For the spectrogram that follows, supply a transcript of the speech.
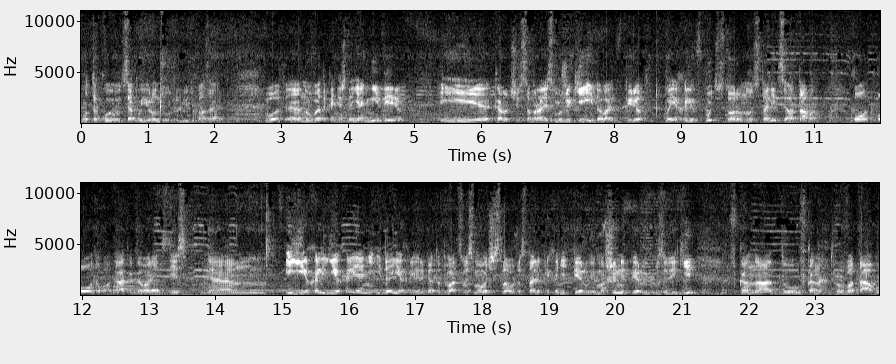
Вот такую вот всякую ерунду уже люди базарят. Вот, э, ну в это, конечно, я не верю. И, короче, собрались мужики и давай вперед, поехали в путь в сторону столицы Оттава. От Отова, да, как говорят здесь. Эм, и ехали, ехали они и доехали, ребята. 28 числа уже стали приходить первые машины, первые грузовики в Канаду, в Канаду, в Оттаву.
